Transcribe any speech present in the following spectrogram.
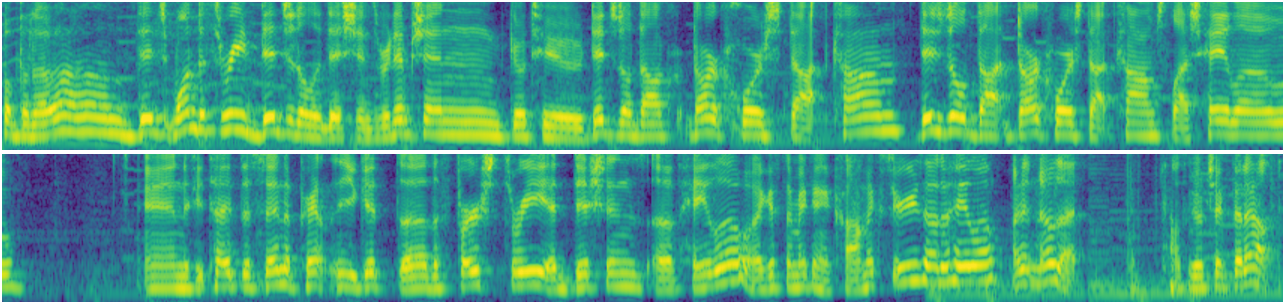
Dig one to three digital editions. Redemption, go to digitaldarkhorse.com, digital.darkhorse.com slash halo. And if you type this in, apparently you get uh, the first three editions of Halo. I guess they're making a comic series out of Halo. I didn't know that. I'll have to go check that out.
